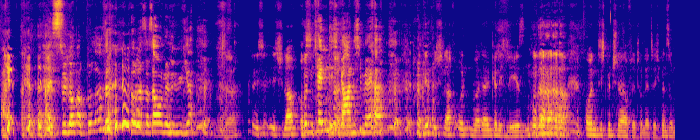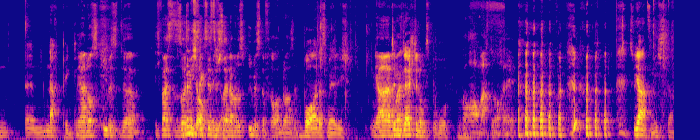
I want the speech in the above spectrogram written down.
Heißt du überhaupt Abdullah? Oder ist das auch eine Lüge? ich, ich schlaf Ich unten, kenne dich gar nicht mehr. ich schlaf unten, weil dann kann ich lesen. und ich bin schnell auf der Toilette. Ich bin so ein ähm, Nachtpinkler. Ja, du hast übelst eine. Ich weiß, du sollst nicht ich sexistisch ich sein, aber du hast übelst eine Frauenblase. Boah, das melde ich. Ja, weißt, Gleichstellungsbüro. Oh, mach doch, ey. Ja, Nicht sagen.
